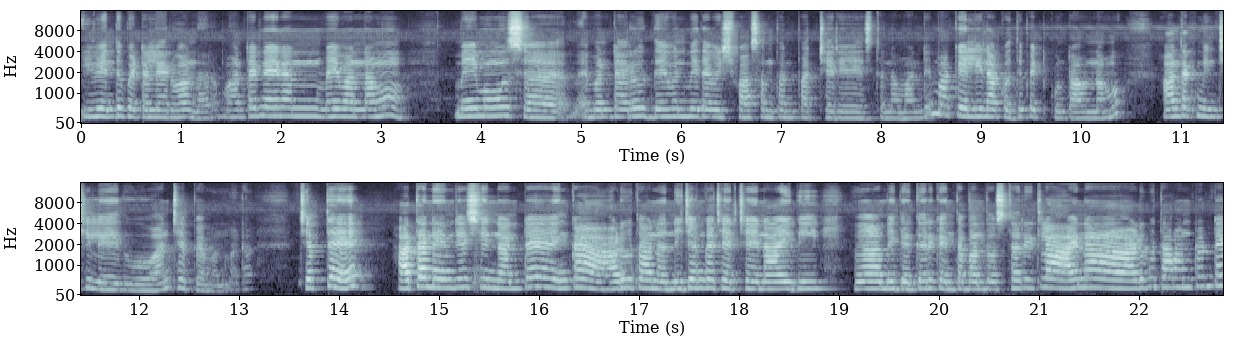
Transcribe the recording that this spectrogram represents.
ఇవి ఎందుకు పెట్టలేరు అన్నారు. అంటే నేను అన్- మేము అన్నాము మేము స ఏమంటారు దేవుని మీద విశ్వాసంతో పరిచర్య చేస్తున్నామండి. మాకు వెళ్ళిన కొద్ది పెట్టుకుంటా ఉన్నాము. అంతకు మించి లేదు అని చెప్పామన్నమాట. చెప్తే అతను ఏం చేసిండంటే ఇంకా అడుగుతాను నిజంగా చర్చేనా ఇది? మీ దగ్గరికి ఎంతమంది వస్తారు? ఇట్లా ఆయన అడుగుతా ఉంటుంటే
